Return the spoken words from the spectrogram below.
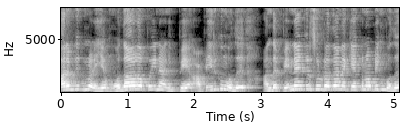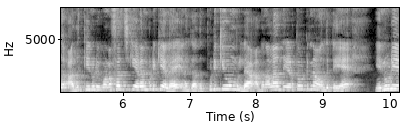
ஆரம்பிக்க முன்னாடியே முதல்ல போய் நான் நிற்பேன் அப்படி இருக்கும்போது அந்த பெண் ஆங்கர் சொல்கிறதா நான் கேட்கணும் அப்படிங்கும்போது அதுக்கு என்னுடைய மனசாட்சிக்கு இடம் பிடிக்கல. எனக்கு அது பிடிக்கவும் இல்லை. அதனால் அந்த இடத்த விட்டு நான் வந்துட்டேன். என்னுடைய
